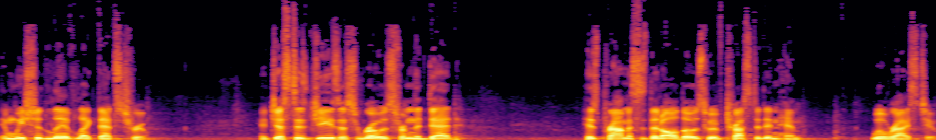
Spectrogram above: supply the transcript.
and we should live like that's true. And just as Jesus rose from the dead, his promise is that all those who have trusted in him will rise too.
